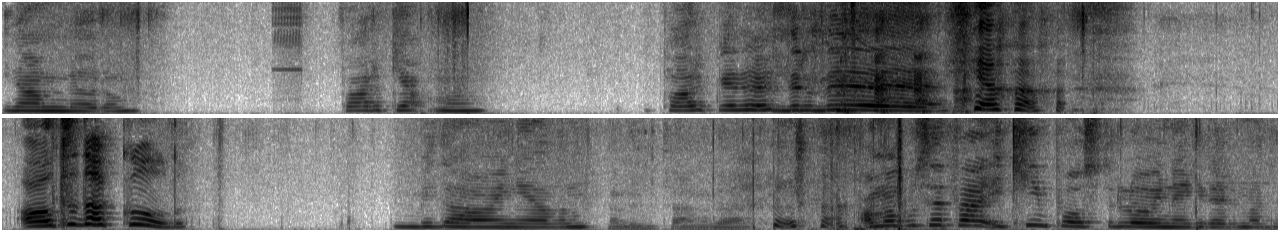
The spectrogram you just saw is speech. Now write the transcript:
İnanmıyorum. Faruk yapma. Faruk beni öldürdü. Ya. 6 dakika oldu. Bir daha oynayalım. Hadi bir tane daha. Ama bu sefer iki imposterla oyuna girelim hadi.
